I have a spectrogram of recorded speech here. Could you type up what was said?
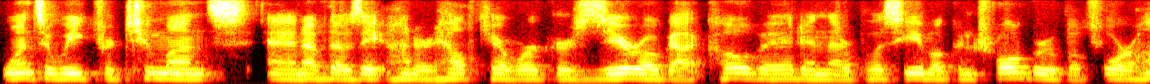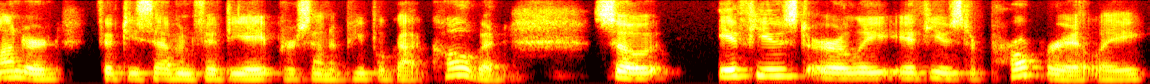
once a week for two months. And of those 800 healthcare workers, zero got COVID. In their placebo control group of 400, 57, 58% of people got COVID. So if used early, if used appropriately,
